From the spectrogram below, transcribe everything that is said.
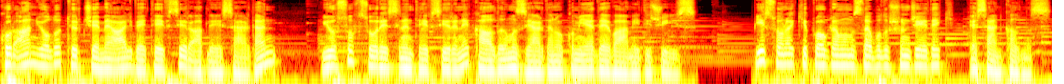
Kur'an Yolu Türkçe Meal ve Tefsir adlı eserden Yusuf Suresinin tefsirini kaldığımız yerden okumaya devam edeceğiz. Bir sonraki programımızda buluşuncaya dek esen kalınız.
